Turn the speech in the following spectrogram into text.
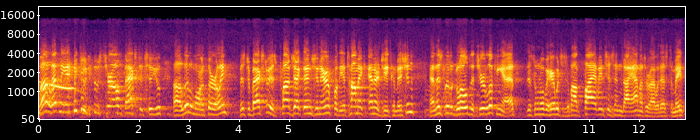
Well, let me introduce Charles Baxter to you uh, a little more thoroughly. Mr. Baxter is project engineer for the Atomic Energy Commission, and this little globe that you're looking at, this one over here, which is about five inches in diameter, I would estimate,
